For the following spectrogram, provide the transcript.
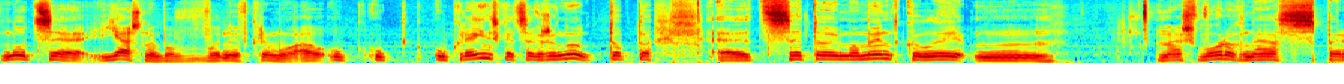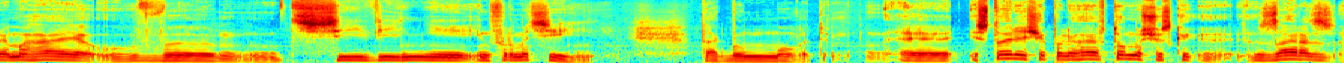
Ну, це ясно, бо вони в Криму. А українська це вже, ну, тобто, е, це той момент, коли. Наш ворог нас перемагає в цій війні інформаційній. Так би мовити. Е, Історія ще полягає в тому, що зараз е,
